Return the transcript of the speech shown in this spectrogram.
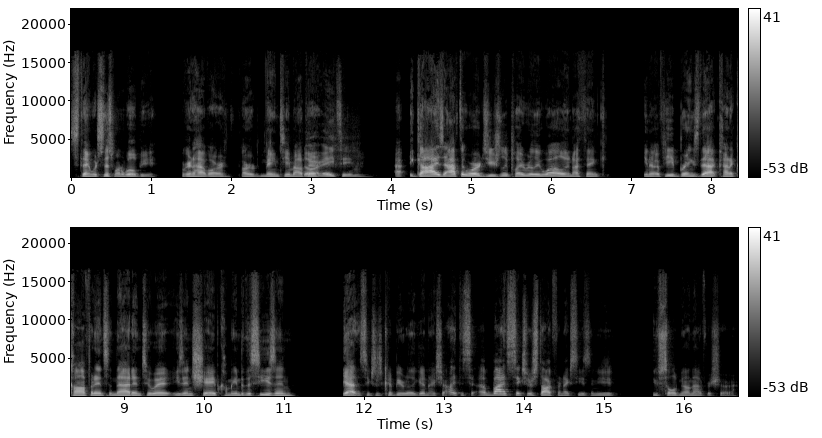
thing, which this one will be. We're gonna have our our main team out No, there. our A team. Uh, Guys afterwards usually play really well, and I think you know if he brings that kind of confidence and that into it, he's in shape coming into the season. Yeah, the Sixers could be really good next year. I like this. I'm buying Sixers stock for next season. You you've sold me on that for sure.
